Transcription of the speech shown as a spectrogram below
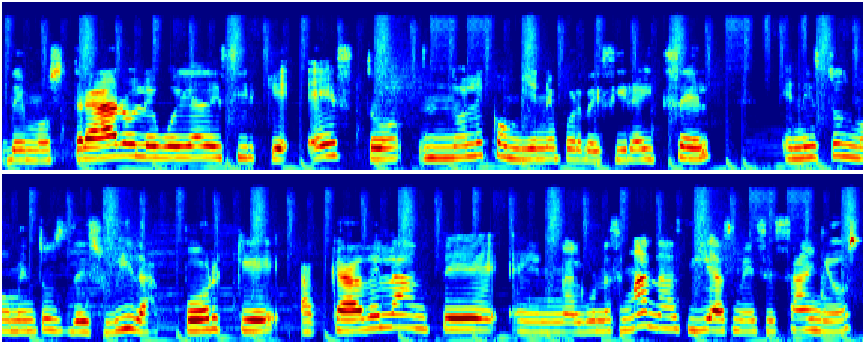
demostrar o le voy a decir que esto no le conviene por decir a Itzel en estos momentos de su vida, porque acá adelante, en algunas semanas, días, meses, años,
